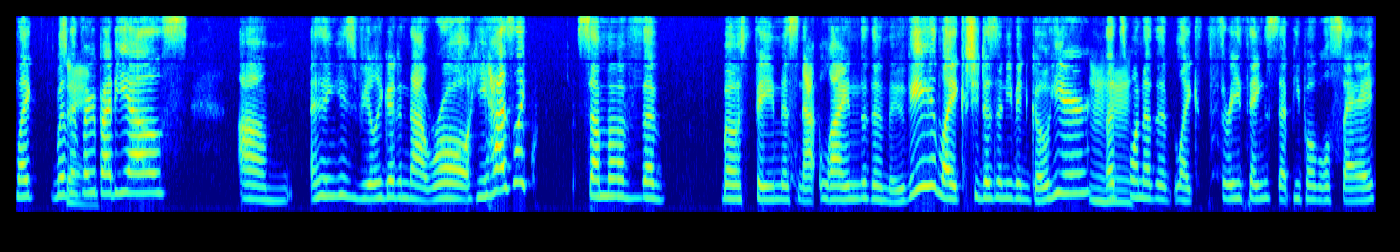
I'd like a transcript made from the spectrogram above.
like with Same. everybody else. Um, I think he's really good in that role. He has like some of the most famous na- lines of the movie. Like she doesn't even go here. That's Mhm. one of the like three things that people will say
